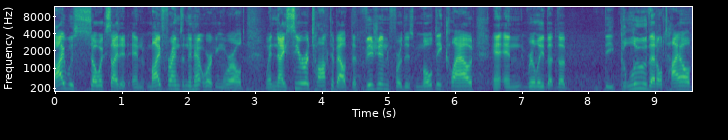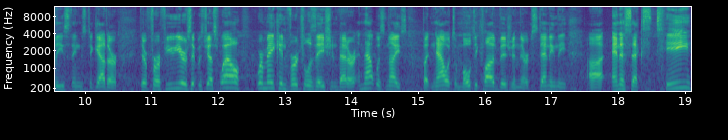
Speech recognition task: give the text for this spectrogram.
I was so excited, and my friends in the networking world, when Nicira talked about the vision for this multi-cloud and, and, really the, the the glue that'll tie all these things together. There, for a few years it was just, well, we're making virtualization better, and that was nice, but now it's a multi-cloud vision. They're extending the uh, NSXT.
